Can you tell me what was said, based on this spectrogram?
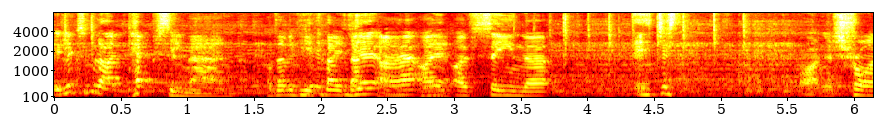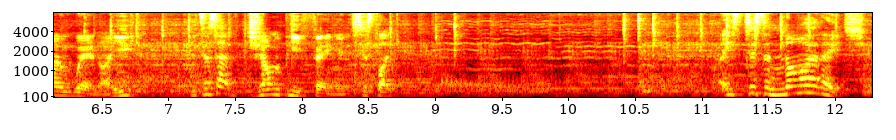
It looks a bit like Pepsi Man. I don't know if you played that yeah, game. I, I, Yeah. I've seen that. It just. Alright, I'm gonna try and win. Are you? He does that jumpy thing, and it's just like. It just annihilates you.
